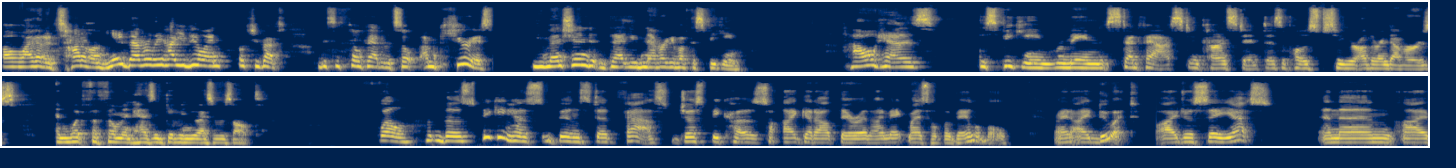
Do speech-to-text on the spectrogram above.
Oh, I got a ton of them. Hey, Beverly, how you doing? Oh, she got. This is so fabulous. So I'm curious. You mentioned that you'd never give up the speaking. How has the speaking remained steadfast and constant as opposed to your other endeavors? And what fulfillment has it given you as a result? Well, the speaking has been steadfast just because I get out there and I make myself available, right? I do it. I just say yes. And then I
